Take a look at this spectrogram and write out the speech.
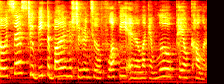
So it says to beat the butter and the sugar into a fluffy and a, like a little pale color.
